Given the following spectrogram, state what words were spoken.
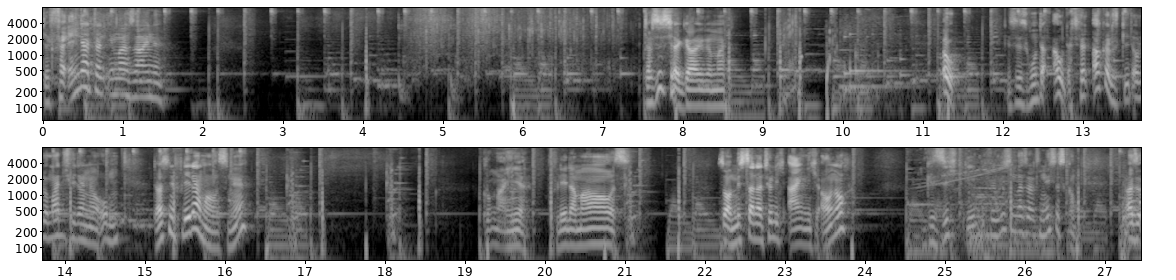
Der verändert dann immer seine... Das ist ja geil gemacht. Oh, es ist runter. Oh, das fällt auch, das geht automatisch wieder nach oben. Da ist eine Fledermaus, ne? Guck mal hier, Fledermaus. So, müsste natürlich eigentlich auch noch Gesicht geben. Will wissen, was als nächstes kommt. Also,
